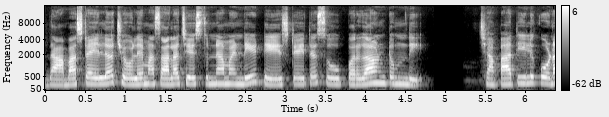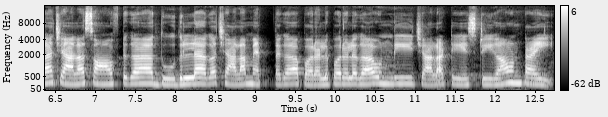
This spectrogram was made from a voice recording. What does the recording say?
దాబా స్టైల్లో చోలే మసాలా చేస్తున్నామండి. టేస్ట్ అయితే సూపర్గా ఉంటుంది. చపాతీలు కూడా చాలా సాఫ్ట్గా దూదుల్లాగా చాలా మెత్తగా పొరలు పొరలుగా ఉండి చాలా టేస్టీగా ఉంటాయి.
